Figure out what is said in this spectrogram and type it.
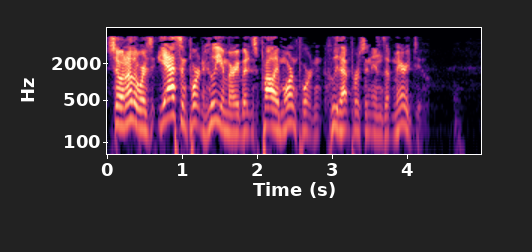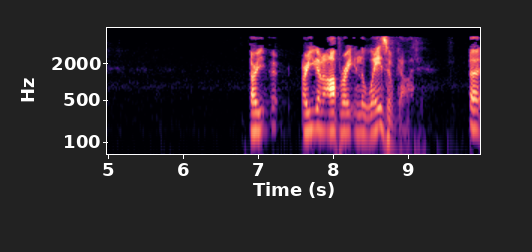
So, in other words, yeah, it's important who you marry, but it's probably more important who that person ends up married to. Are you, are you going to operate in the ways of God? Uh,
